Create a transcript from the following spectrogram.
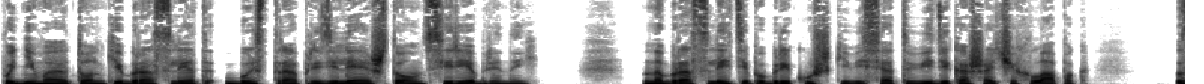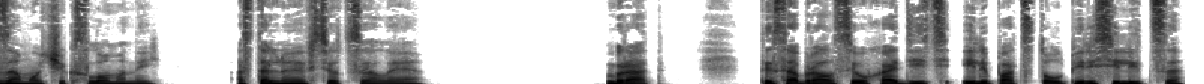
Поднимаю тонкий браслет, быстро определяя, что он серебряный. На браслете побрякушки висят в виде кошачьих лапок, замочек сломанный. Остальное все целое. «Брат, ты собрался уходить или под стол переселиться?»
